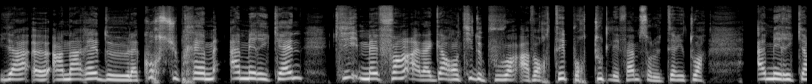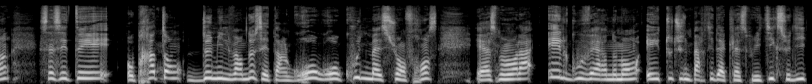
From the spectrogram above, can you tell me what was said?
il y a euh, un arrêt de la Cour suprême américaine qui met fin à la garantie de pouvoir avorter pour toutes les femmes sur le territoire américain. Ça, c'était au printemps 2022. C'est un gros, gros coup de massue en France. Et à ce moment-là, et le gouvernement et toute une partie de la classe politique se dit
